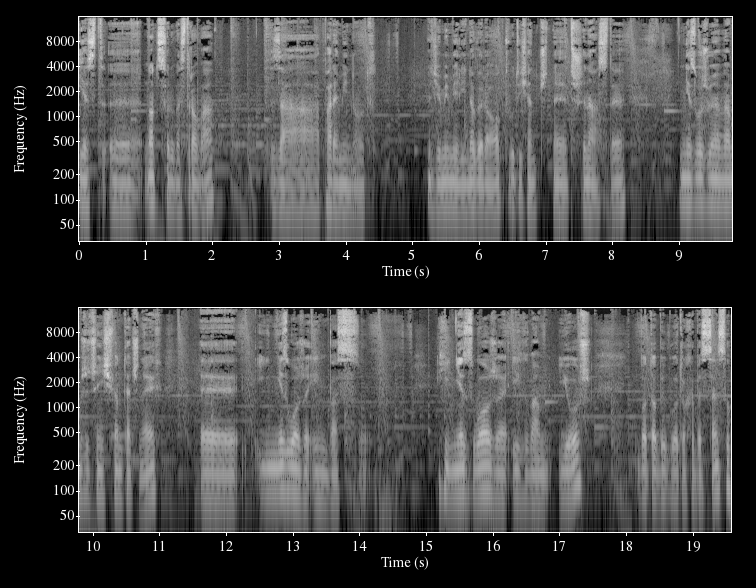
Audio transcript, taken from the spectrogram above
Jest y, noc sylwestrowa. Za parę minut będziemy mieli nowy rok 2013. Nie złożyłem wam życzeń świątecznych y, i nie złożę im was i nie złożę ich wam już, bo to by było trochę bez sensu,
